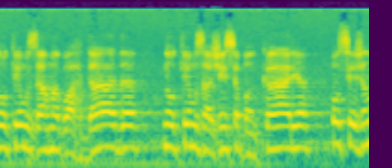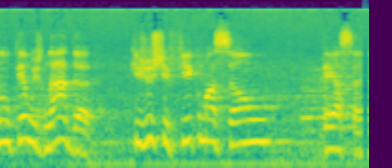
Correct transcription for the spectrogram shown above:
não temos arma guardada, não temos agência bancária, ou seja, não temos nada que justifique uma ação dessa.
